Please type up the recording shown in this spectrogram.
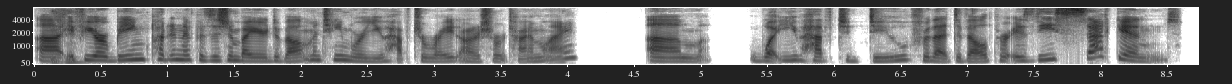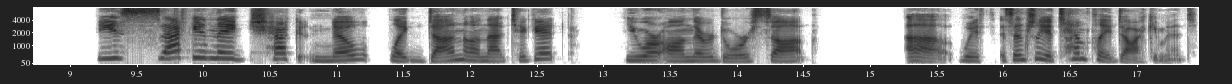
Uh, If you're being put in a position by your development team where you have to write on a short timeline, um, what you have to do for that developer is the second, the second they check no, like done on that ticket, you are on their doorstop uh, with essentially a template document,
